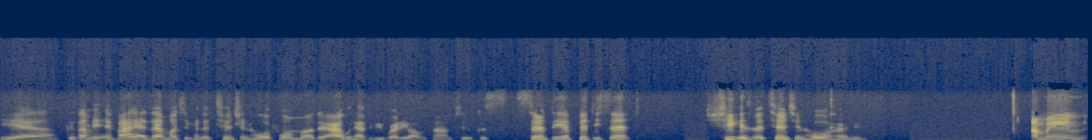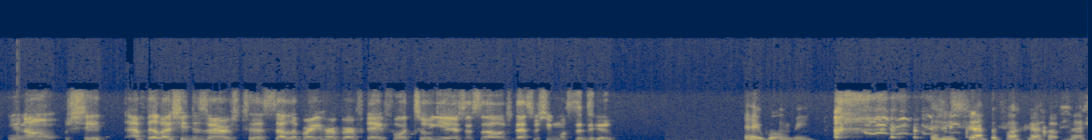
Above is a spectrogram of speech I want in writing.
Yeah, because I mean, if I had that much of an attention whore for a mother, I would have to be ready all the time too. Because Cynthia Fifty Cent, she is an attention whore, honey. I mean, you know, she. I feel like she deserves to celebrate her birthday for two years or so. If that's what she wants to do. Hey, Wumi, shut the fuck up, man.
